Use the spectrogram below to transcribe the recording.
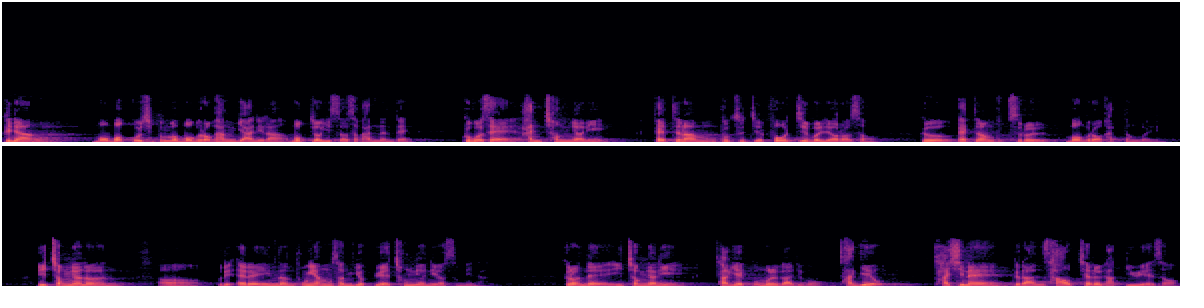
그냥 뭐 먹고 싶은 거 먹으러 간 게 아니라 목적이 있어서 갔는데 그곳에 한 청년이 베트남 국수집, 포집을 열어서 그 베트남 국수를 먹으러 갔던 거예요. 이 청년은 어, 우리 LA에 있는 동양선교교회 청년이었습니다. 그런데 이 청년이 자기의 꿈을 가지고 자기의 자신의 그러한 사업체를 갖기 위해서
